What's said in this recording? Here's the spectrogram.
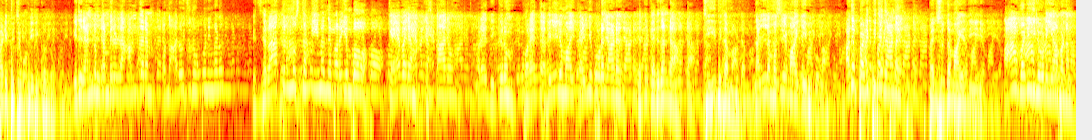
പഠിപ്പിച്ചുകൊണ്ടിരിക്കുന്നു. ഇത് രണ്ടും തമ്മിലുള്ള അന്തരം ഒന്ന് ആലോചിച്ച് നോക്കൂ നിങ്ങൾ. സിറാത്തുൽ മുസ്തഖീം എന്ന് പറയുമ്പോ കേവലം നിസ്കാരവും കുറെ ദിക്കറും കുറെ തഹലീലുമായി കഴിഞ്ഞുകൂടലാണ് എന്ന് കരുതണ്ട. ജീവിതമാണ്. നല്ല മുസ്ലിമായി ജീവിക്കുക. അത് പഠിപ്പിച്ചതാണ് പരിശുദ്ധമായ ദീന്. ആ വഴിയിലൂടെയാവണം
